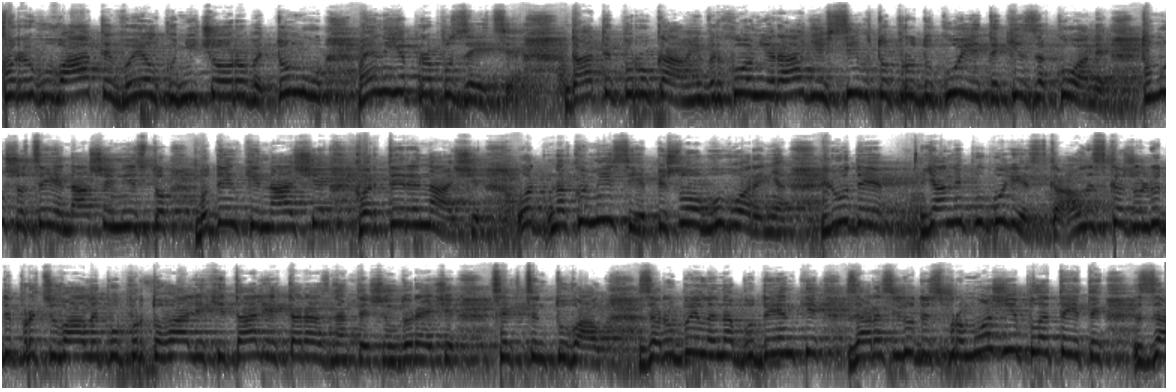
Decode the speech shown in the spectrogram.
коригувати вилку, нічого робити? Тому в мене є пропозиція дати по рукам і Верховній Раді і всім, хто продукує такі закони, тому що це є наше місто, будинки наші, квартири наші. От на комісії пішло обговорення. Люди, я не популістка, але скажу, люди працювали по Португаліях, Італіях. Тарас Натишин, до речі, це акцентував. Заробили на будинки. Зараз люди спроможні платити за,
